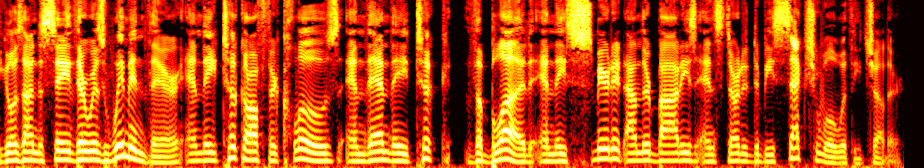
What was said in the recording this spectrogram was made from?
He goes on to say there was women there and they took off their clothes and then they took the blood and they smeared it on their bodies and started to be sexual with each other.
